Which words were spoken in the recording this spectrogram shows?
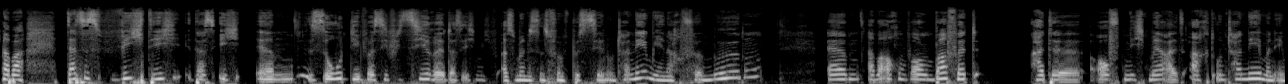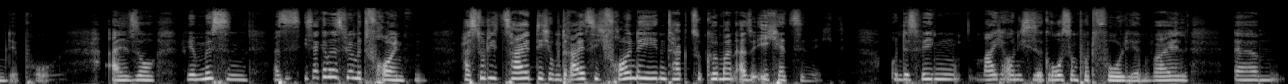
aber das ist wichtig, dass ich ähm, so diversifiziere, dass ich mich, also mindestens fünf bis zehn Unternehmen, je nach Vermögen. Ähm, aber auch ein Warren Buffett hatte oft nicht mehr als acht Unternehmen im Depot. Also wir müssen, was ist, ich sage immer, das wie mit Freunden. Hast du die Zeit, dich um 30 Freunde jeden Tag zu kümmern? Also ich hätte sie nicht. Und deswegen mache ich auch nicht diese großen Portfolien, weil ähm,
